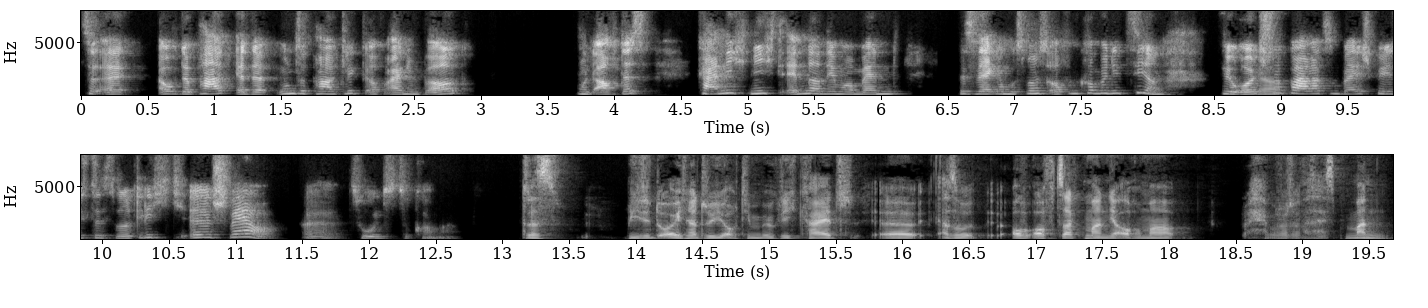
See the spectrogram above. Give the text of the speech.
Zu, äh, auch der Park, äh, der, unser Park liegt auf einem Berg. Und auch das kann ich nicht ändern im Moment. Deswegen muss man es offen kommunizieren. Für Rollstuhlfahrer ja. zum Beispiel ist es wirklich äh, schwer, äh, zu uns zu kommen. Das bietet euch natürlich auch die Möglichkeit, äh, also oft sagt man ja auch immer, oder was heißt Mann,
